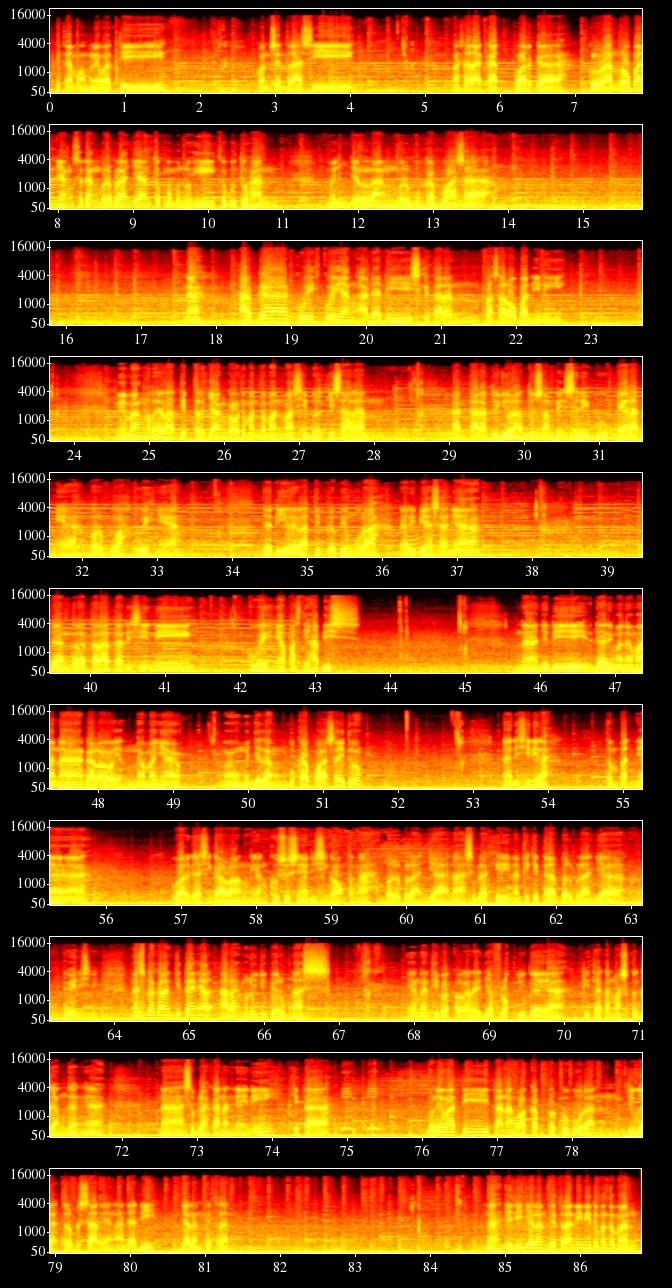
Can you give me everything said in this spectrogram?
kita mau melewati konsentrasi masyarakat warga Kelurahan Roban yang sedang berbelanja untuk memenuhi kebutuhan menjelang berbuka puasa. Nah, harga kue-kue yang ada di sekitaran pasar Roban ini memang relatif terjangkau teman-teman masih berkisaran antara 700 sampai 1000 perak ya per buah kuehnya ya. Jadi relatif lebih murah dari biasanya. Dan rata-rata di sini kuehnya pasti habis. Nah, jadi dari mana-mana kalau yang namanya mau menjelang buka puasa itu Nah, di sinilah tempatnya warga Singkawang yang khususnya di Singkawang Tengah berbelanja. Nah, sebelah kiri nanti kita berbelanja kue di sini. Nah, sebelah kanan kita ini arah menuju Perumnas yang nanti bakal Reja Vlog juga ya. Kita akan masuk ke gang-gangnya. Nah, sebelah kanannya ini kita melewati tanah wakaf perkuburan juga terbesar yang ada di Jalan Veteran. Nah, jadi Jalan Veteran ini teman-teman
